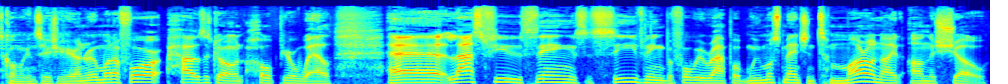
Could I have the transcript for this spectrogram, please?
It's Cormac and Saoirse here on Room 104. How's it going? Hope you're well. Uh, last few things this evening before we wrap up. We must mention tomorrow night on the show,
